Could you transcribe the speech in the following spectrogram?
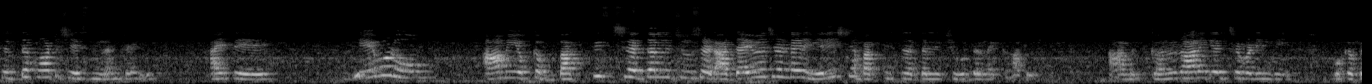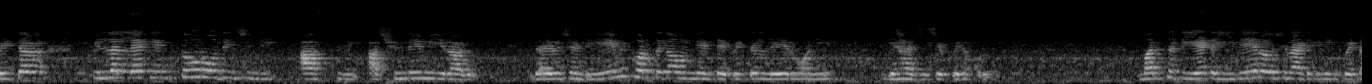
సిద్ధపాటు చేసిందంటండి. అయితే దేవుడు ఆమె యొక్క భక్తి శ్రద్ధల్ని చూశాడు. ఆ దైవజనుడైన ఎలిష భక్తి శ్రద్ధల్ని చూడడమే కాదు. ఆమె కనురాలిగించబడింది ఒక బిడ్డ పిల్లలు లేక ఎంతో రోధించింది ఆ స్త్రీ ఆ శున్నేమీరాలు దయవచండి ఏమి కొరతగా ఉంది అంటే బిడ్డలు లేరు అని గెహాజీ చెప్పినప్పుడు. మరుసటి ఏట ఇదే రోజు నాటికి నీకు బిడ్డ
